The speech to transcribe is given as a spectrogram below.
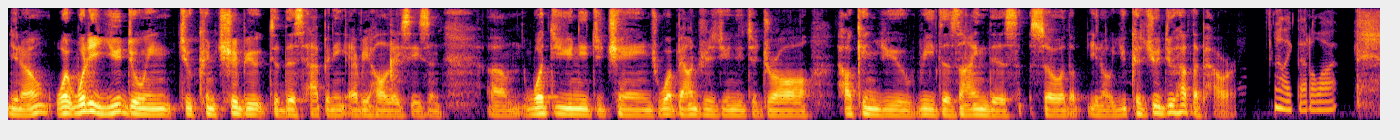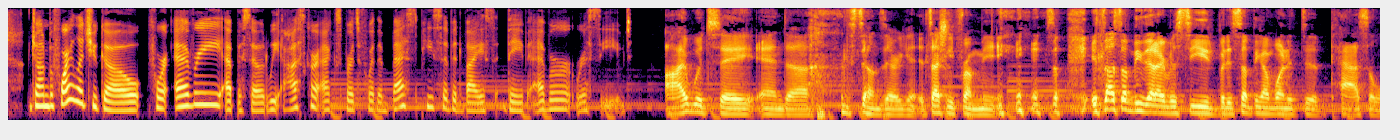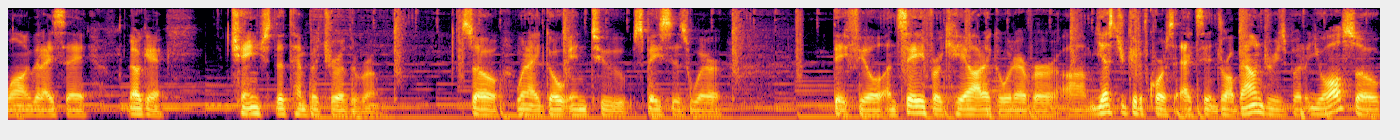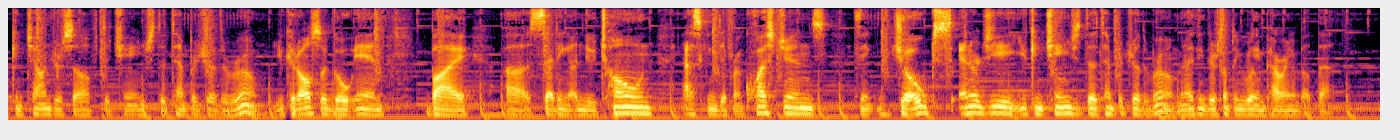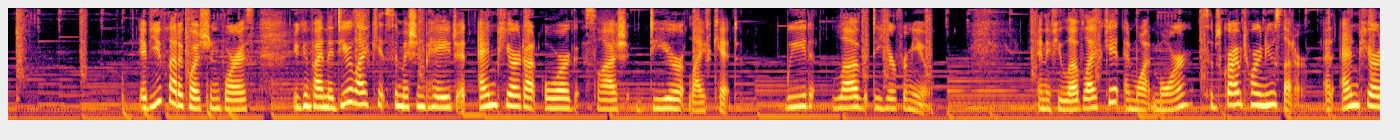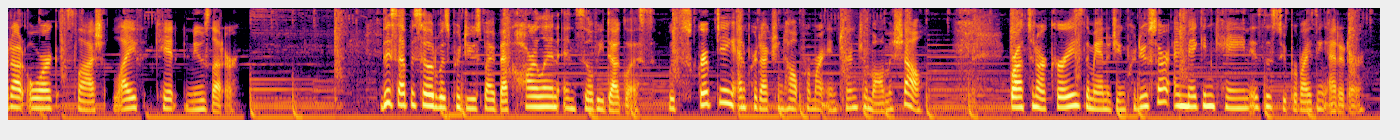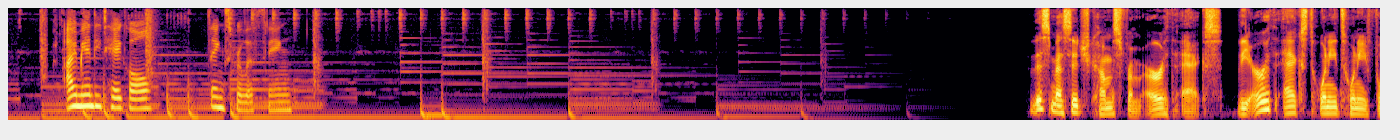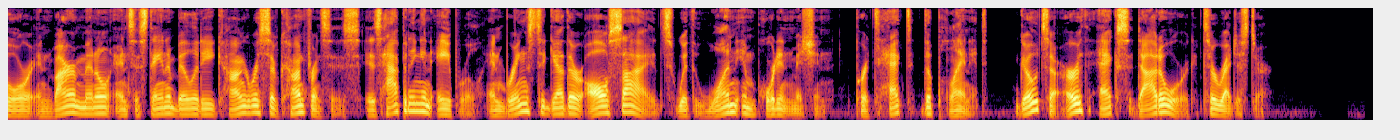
You know, what what are you doing to contribute to this happening every holiday season? Um, what do you need to change? What boundaries do you need to draw? How can you redesign this so that you know you because you do have the power. I like that a lot. John, before I let you go, for every episode, we ask our experts for the best piece of advice they've ever received. I would say, and uh, this sounds arrogant, it's actually from me. so it's not something that I received, but it's something I wanted to pass along that I say, okay, change the temperature of the room. So when I go into spaces where they feel unsafe or chaotic or whatever, um, yes, you could, of course, exit and draw boundaries, but you also can challenge yourself to change the temperature of the room. You could also go in by uh, setting a new tone, asking different questions, I think jokes, energy, you can change the temperature of the room. And I think there's something really empowering about that. If you've got a question for us, you can find the Dear Life Kit submission page at npr.org slash Dear Life Kit. We'd love to hear from you. And if you love Life Kit and want more, subscribe to our newsletter at npr.org slash Life Kit newsletter. This episode was produced by Beck Harlan and Sylvie Douglas, with scripting and production help from our intern Jamal Michelle. Bronson Arcuri is the managing producer, and Meghan Keane is the supervising editor. I'm Andee Tagle. Thanks for listening. This message comes from EarthX. The EarthX 2024 Environmental and Sustainability Congress of Conferences is happening in April and brings together all sides with one important mission protect the planet. Go to earthx.org to register.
